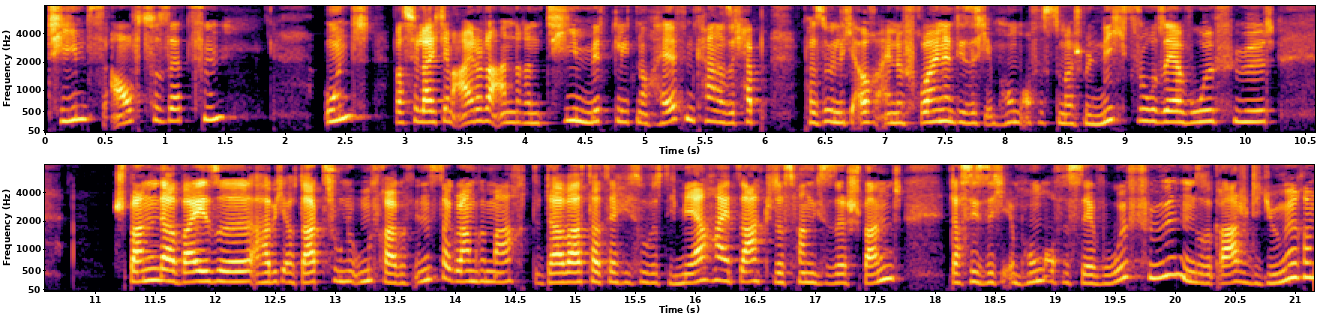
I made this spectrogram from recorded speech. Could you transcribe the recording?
Teams aufzusetzen. Und was vielleicht dem ein oder anderen Teammitglied noch helfen kann, also ich habe persönlich auch eine Freundin, die sich im Homeoffice zum Beispiel nicht so sehr wohl fühlt, Spannenderweise habe ich auch dazu eine Umfrage auf Instagram gemacht. Da war es tatsächlich so, dass die Mehrheit sagte, das fand ich sehr spannend, dass sie sich im Homeoffice sehr wohl fühlen, also gerade die Jüngeren.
